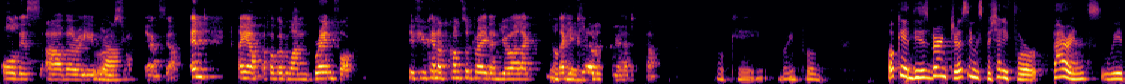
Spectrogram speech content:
all these are very, very yeah. strong things. Yeah. And I, uh, I forgot one brain fog. If you cannot concentrate and you are like, okay. like a cloud in your head. Yeah. Okay. Brain fog. Okay. This is very interesting, especially for parents with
